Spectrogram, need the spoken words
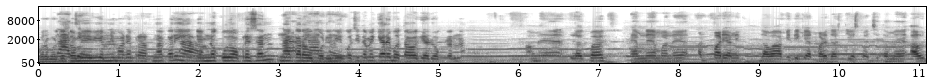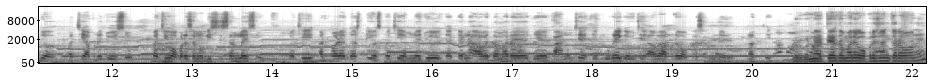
બરોબર. તો તમે એવી એમની માટે પ્રાર્થના કરી. કે એમને કોઈ ઓપરેશન ના ના- કરાવવું પડ્યું ને પછી તમે ક્યારે બતાવવા ગયા ડોક્ટરને? અમે લગભગ એમને મને અઠવાડિયાની દવા આપી હતી કે અઠવાડિયે દસ દિવસ પછી તમે આવજો પછી આપણે જોઈશું પછી ઓપરેશનનું ડિસિઝન લઈશું. પછી અઠવાડિયા દસ દિવસ પછી એમને જોયું કે ના હવે તમારે જે કાનું છે એ પૂરાઈ ગયું છે હવે આપણે ઓપરેશનની જરૂર નથી. બરોબર. ને અત્યારે તમારે ઓપરેશન કરાવવાનું?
